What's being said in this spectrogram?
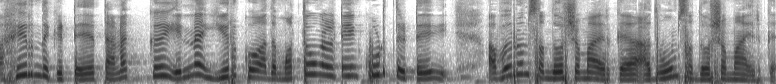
பகிர்ந்துக்கிட்டு தனக்கு என்ன இருக்கோ அதை மற்றவங்கள்ட்டையும் கொடுத்துட்டு அவரும் சந்தோஷமாக இருக்க அதுவும் சந்தோஷமாக இருக்கு.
